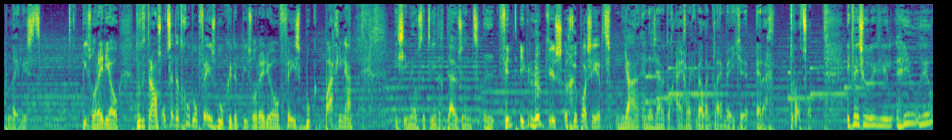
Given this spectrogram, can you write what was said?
playlist. Peaceful Radio doet het trouwens ontzettend goed op Facebook. De Peaceful Radio Facebook pagina is inmiddels de 20.000, vind ik, leukjes gepasseerd. Ja, en daar zijn we toch eigenlijk wel een klein beetje erg trots op. Ik wens jullie heel, heel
